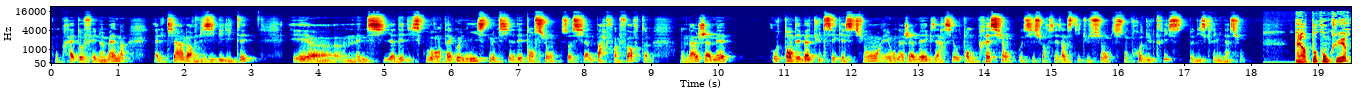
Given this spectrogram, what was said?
qu'on prête au phénomène, elle tient à leur visibilité. Et même s'il y a des discours antagonistes, même s'il y a des tensions sociales parfois fortes, on n'a jamais autant débattu de ces questions et on n'a jamais exercé autant de pression aussi sur ces institutions qui sont productrices de discrimination. Alors pour conclure,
